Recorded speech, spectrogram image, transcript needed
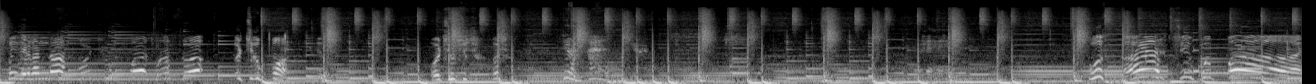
손이 내려간다. 옳지, 굿바이. 돌았어. 옳지, 굿바이. 옳지, 옳지, 옳지. 굿! 아, 지갑바이!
